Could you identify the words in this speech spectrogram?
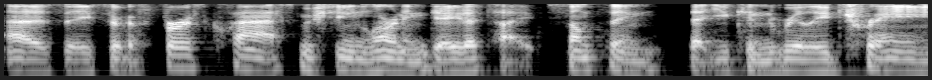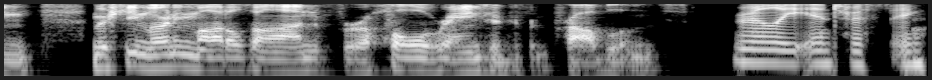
as a sort of first class machine learning data type, something that you can really train machine learning models on for a whole range of different problems. Really interesting.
